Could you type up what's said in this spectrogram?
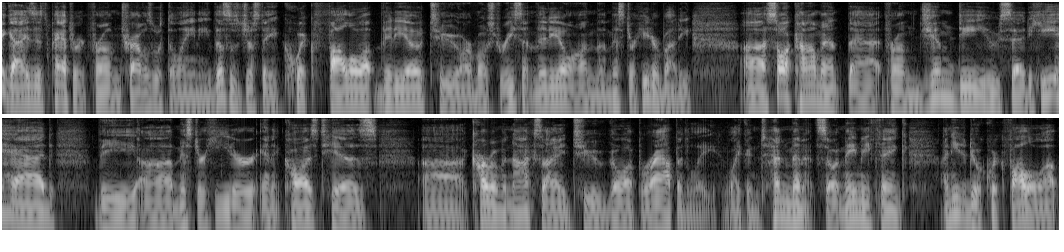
Hey guys, it's Patrick from Travels with Delaney. This is just a quick follow-up video to our most recent video on the Mr. Heater Buddy. Uh, saw a comment that from Jim D who said he had the uh, Mr. Heater and it caused his uh, carbon monoxide to go up rapidly, like in 10 minutes. So it made me think I need to do a quick follow-up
